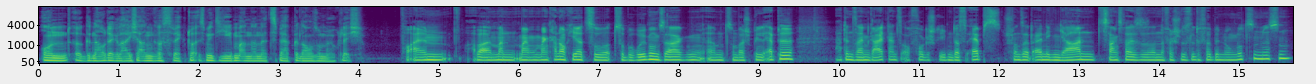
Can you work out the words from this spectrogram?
Und äh, genau der gleiche Angriffsvektor ist mit jedem anderen Netzwerk genauso möglich. Vor allem, aber man, man, man kann auch hier zu, zur Beruhigung sagen, ähm, zum Beispiel Apple hat in seinen Guidelines auch vorgeschrieben, dass Apps schon seit einigen Jahren zwangsweise eine verschlüsselte Verbindung nutzen müssen.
